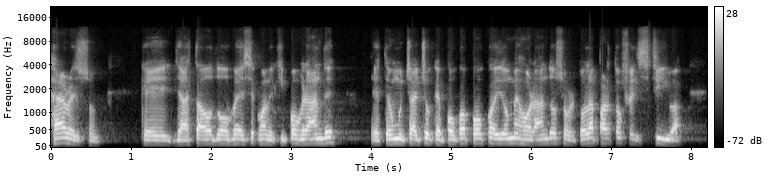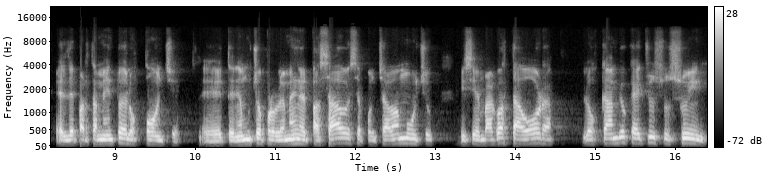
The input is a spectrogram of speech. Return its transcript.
Harrison, que ya ha estado dos veces con el equipo grande. Este es un muchacho que poco a poco ha ido mejorando, sobre todo la parte ofensiva, el departamento de los ponches. Eh, tenía muchos problemas en el pasado, se ponchaba mucho, y sin embargo hasta ahora los cambios que ha hecho en su swing,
